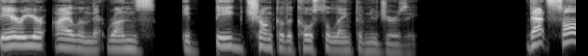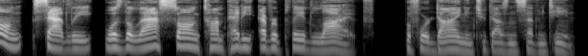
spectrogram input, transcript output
barrier island that runs a big chunk of the coastal length of New Jersey. That song, sadly, was the last song Tom Petty ever played live before dying in 2017.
